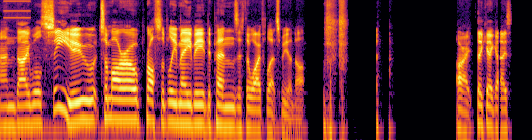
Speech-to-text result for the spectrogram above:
and I will see you tomorrow, possibly, maybe. It depends if the wife lets me or not. All right, take care, guys.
